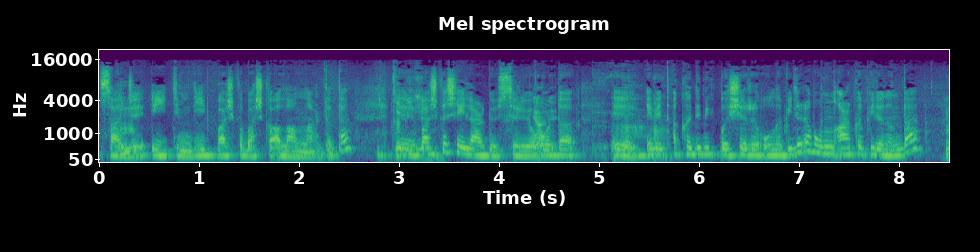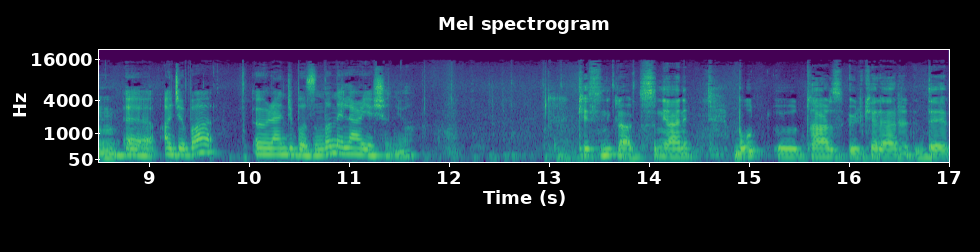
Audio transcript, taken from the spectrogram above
sadece eğitim değil başka başka alanlarda da Tabii e, ki. başka şeyler gösteriyor. Yani- Orada e, evet akademik başarı olabilir ama onun arka planında e, acaba öğrenci bazında neler yaşanıyor? Kesinlikle haklısın. Yani bu e, tarz ülkelerde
